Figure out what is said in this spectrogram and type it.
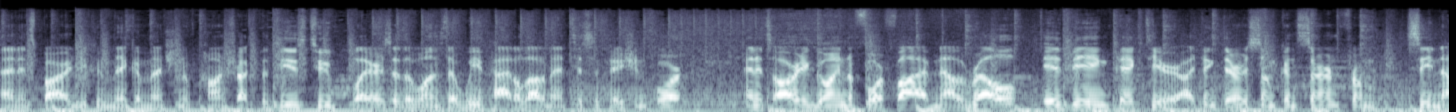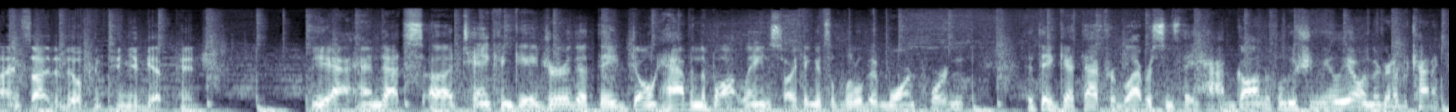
and Inspired. You can make a mention of contract, but these two players are the ones that we've had a lot of anticipation for and it's already going to 4-5. Now, Rell is being picked here. I think there is some concern from C9 side that they'll continue to get pinched. Yeah, and that's a tank engager that they don't have in the bot lane, so I think it's a little bit more important that they get that for Blaber since they have gone with Lucian Milio, and they're going to be kind of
